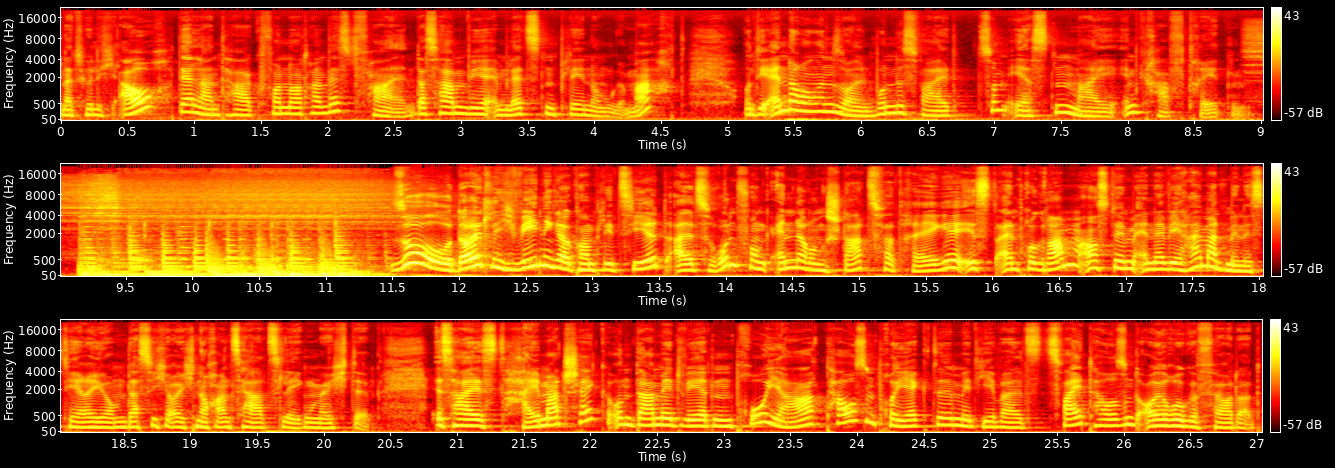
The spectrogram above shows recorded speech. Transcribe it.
Natürlich auch der Landtag von Nordrhein-Westfalen. Das haben wir im letzten Plenum gemacht. Und die Änderungen sollen bundesweit zum 1. Mai in Kraft treten. So, deutlich weniger kompliziert als Rundfunkänderungsstaatsverträge ist ein Programm aus dem NRW Heimatministerium, das ich euch noch ans Herz legen möchte. Es heißt Heimatcheck und damit werden pro Jahr 1000 Projekte mit jeweils 2000 Euro gefördert.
